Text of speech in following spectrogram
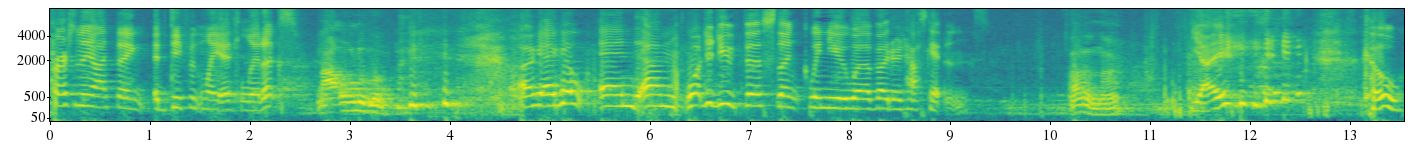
Personally, I think uh, definitely athletics. Nah, all of them. Okay, cool. And um, what did you first think when you were voted house captains? I don't know. Yay. Cool.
